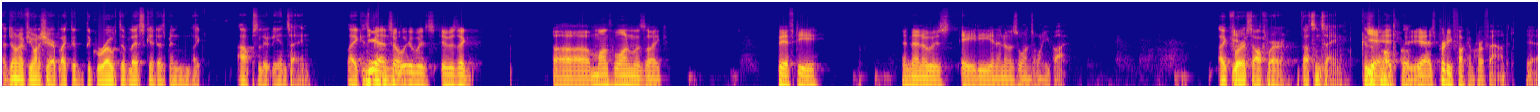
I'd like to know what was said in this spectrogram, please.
I don't know if you want to share, but like the, the growth of ListKit has been like absolutely insane. Like yeah, been... so it was it was like uh month one was like 50 and then it was 80 and then it was 125 like for yeah. a software that's insane because yeah, it's, yeah it's pretty fucking profound yeah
